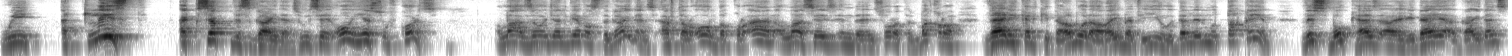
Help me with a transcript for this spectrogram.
we at least accept this guidance we say oh yes of course Allah Azza wa Jal gave us the guidance. After all, the Quran, Allah says in the in Surah Al-Baqarah, ذَلِكَ الْكِتَابُ لَا رَيْبَ فِيهِ هُدًى لِلْمُتَّقِينَ This book has a hidayah, a guidance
